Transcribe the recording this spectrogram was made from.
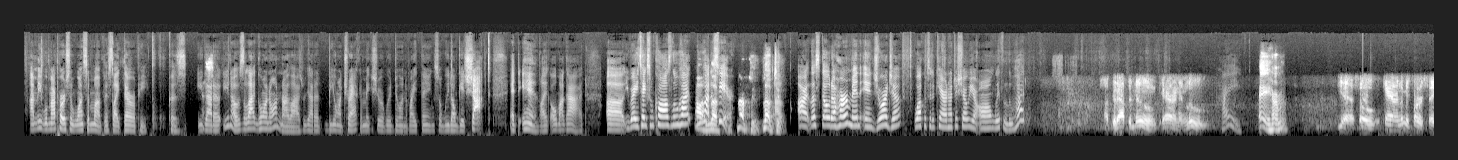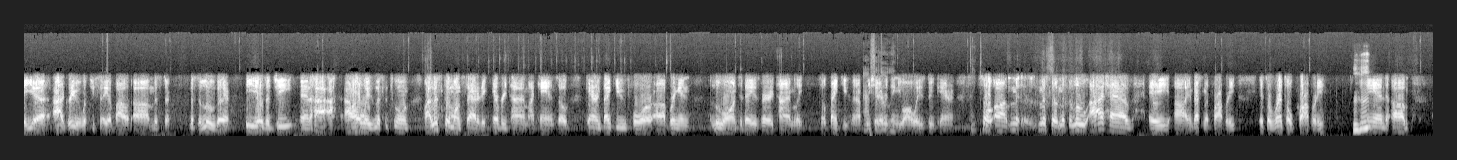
I meet with my person once a month. It's like therapy because you gotta, you know, there's a lot going on in our lives. We gotta be on track and make sure we're doing the right thing so we don't get shocked at the end. Like, oh my God. Uh, you ready to take some calls, Lou Hutt? Lou oh, Hutt love, is here. Love to, love to. Uh, all right, let's go to Herman in Georgia. Welcome to the Karen Hunter Show. You're on with Lou Hutt. Uh, good afternoon, Karen and Lou. Hey. Hey, Herman. Yeah, so Karen, let me first say, yeah, I agree with what you say about uh, Mr. Mr. Lou there. He is a G, and I, I, I always listen to him. I listen to him on Saturday every time I can. So, Karen, thank you for uh, bringing Lou on today. is very timely. So thank you, and I appreciate Absolutely. everything you always do, Karen. So, uh, Mr. Mr. Lou, I have a uh, investment property. It's a rental property, mm-hmm. and um,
